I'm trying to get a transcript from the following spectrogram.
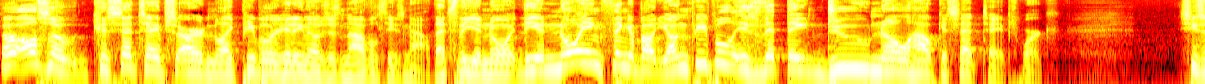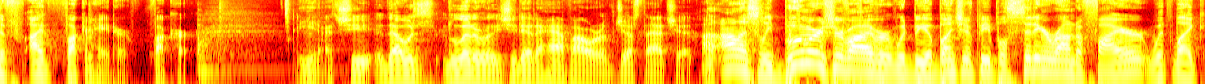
Uh, also, cassette tapes are like people are getting those as novelties now. That's the annoy. The annoying thing about young people is that they do know how cassette tapes work. She's a. I fucking hate her. Fuck her. Yeah, she that was literally she did a half hour of just that shit. Honestly, Boomer Survivor would be a bunch of people sitting around a fire with like,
